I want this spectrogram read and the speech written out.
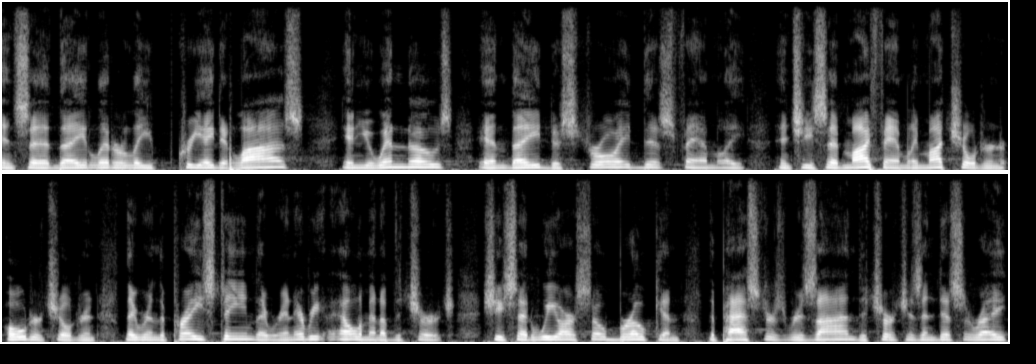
and said they literally created lies, innuendos, and they destroyed this family. And she said, My family, my children, older children, they were in the praise team, they were in every element of the church. She said, We are so broken. The pastors resigned, the church is in disarray,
